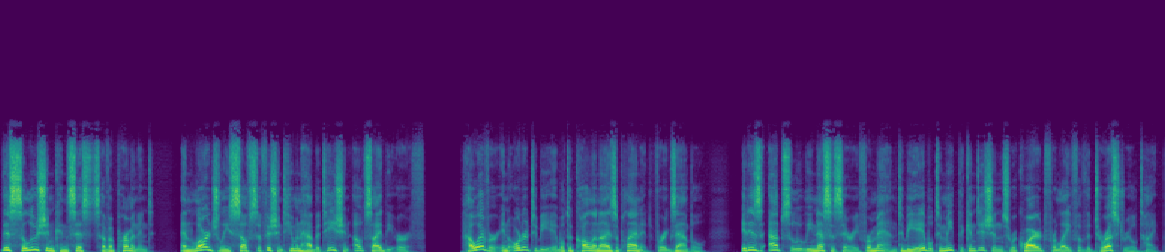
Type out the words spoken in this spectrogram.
This solution consists of a permanent and largely self-sufficient human habitation outside the Earth. However, in order to be able to colonize a planet, for example, it is absolutely necessary for man to be able to meet the conditions required for life of the terrestrial type.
